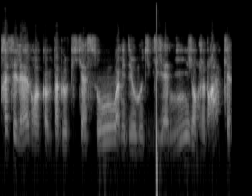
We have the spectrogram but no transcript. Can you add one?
très célèbres comme Pablo Picasso, Amedeo Modigliani, Georges Braque.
